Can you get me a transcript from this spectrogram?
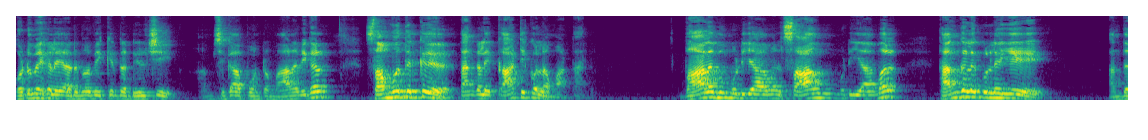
கொடுமைகளை அனுபவிக்கின்ற டில்ஷி அம்சிகா போன்ற மாணவிகள் சமூகத்திற்கு தங்களை காட்டிக்கொள்ள மாட்டார்கள். வாழவும் முடியாமல் சாகவும் முடியாமல் தங்களுக்குள்ளேயே அந்த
